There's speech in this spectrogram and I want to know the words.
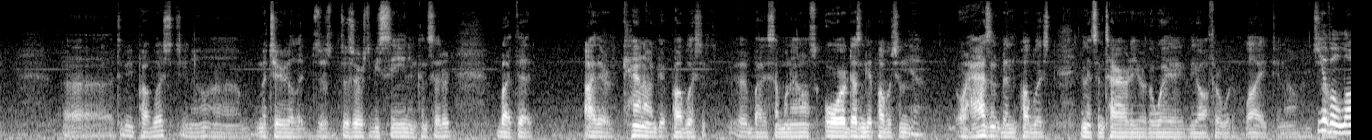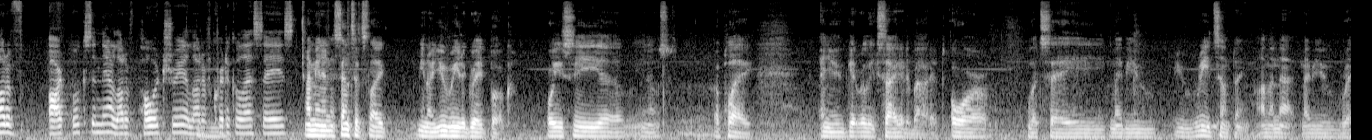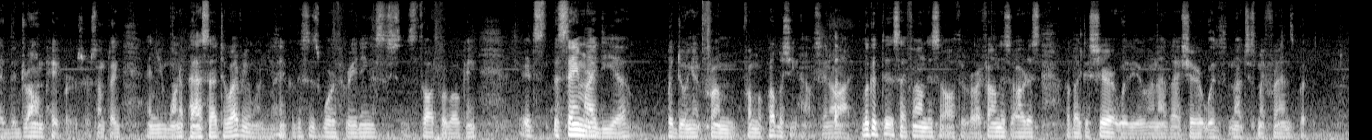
uh, to be published. You know, um, material that des- deserves to be seen and considered, but that either cannot get published uh, by someone else or doesn't get published in, Yeah. or hasn't been published in its entirety or the way the author would have liked. You know. You have a lot of art books in there, a lot of poetry, a lot of critical essays. I mean, in a sense, it's like you know, you read a great book, or you see, uh, you know, a play, and you get really excited about it. Or, let's say, maybe you you read something on the net. Maybe you read the drone papers or something, and you want to pass that to everyone. You think this is worth reading. This is, is thought provoking. It's the same idea, but doing it from from a publishing house. You know, I, look at this. I found this author, or I found this artist. I'd like to share it with you, and I'd, I share it with not just my friends, but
